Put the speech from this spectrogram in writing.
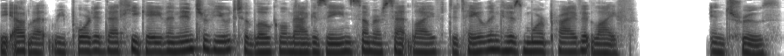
The outlet reported that he gave an interview to local magazine Somerset Life detailing his more private life. In truth,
